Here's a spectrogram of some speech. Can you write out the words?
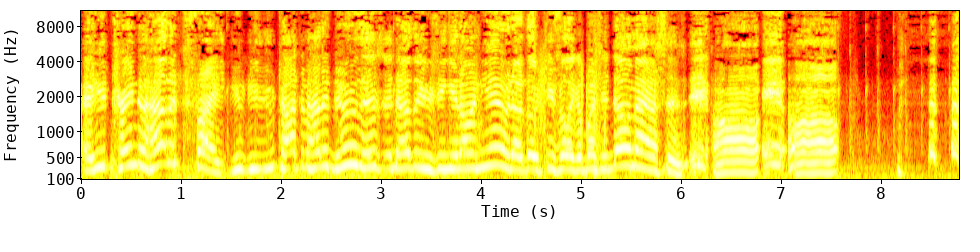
and you trained them how to fight. You, you, you taught them how to do this, and now they're using it on you. And I thought you feel like a bunch of dumbasses? Uh, uh.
